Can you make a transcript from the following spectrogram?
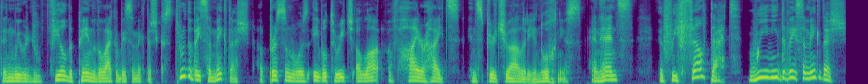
then we would feel the pain of the lack of Beis Hamikdash. Because through the Beis Hamikdash, a person was able to reach a lot of higher heights in spirituality and ruchnius. And hence, if we felt that, we need the Beis Hamikdash.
